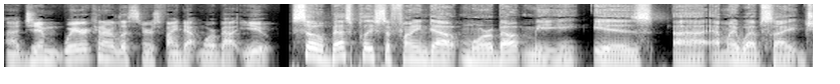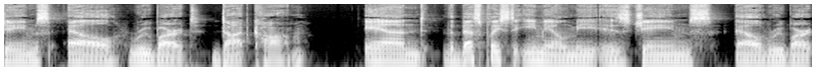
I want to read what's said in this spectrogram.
Uh, Jim, where can our listeners find out more about you? So, best place to find out more about me is uh, at my website, jameslrubart.com. And the best place to email me is jameslrubart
